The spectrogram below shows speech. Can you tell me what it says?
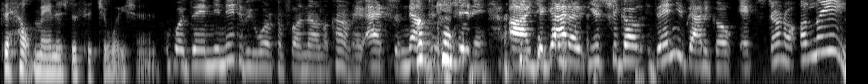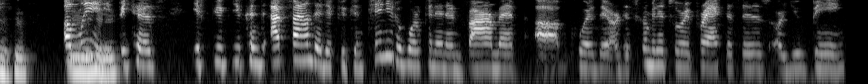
to help manage the situation? Well, then you need to be working for another company. Actually, no, I'm Okay. just kidding. Uh, you gotta, you should go. Then you gotta go external or leave, Mhm. a leave Mhm. because if you, you can, I found that if you continue to work in an environment uh, where there are discriminatory practices or you being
